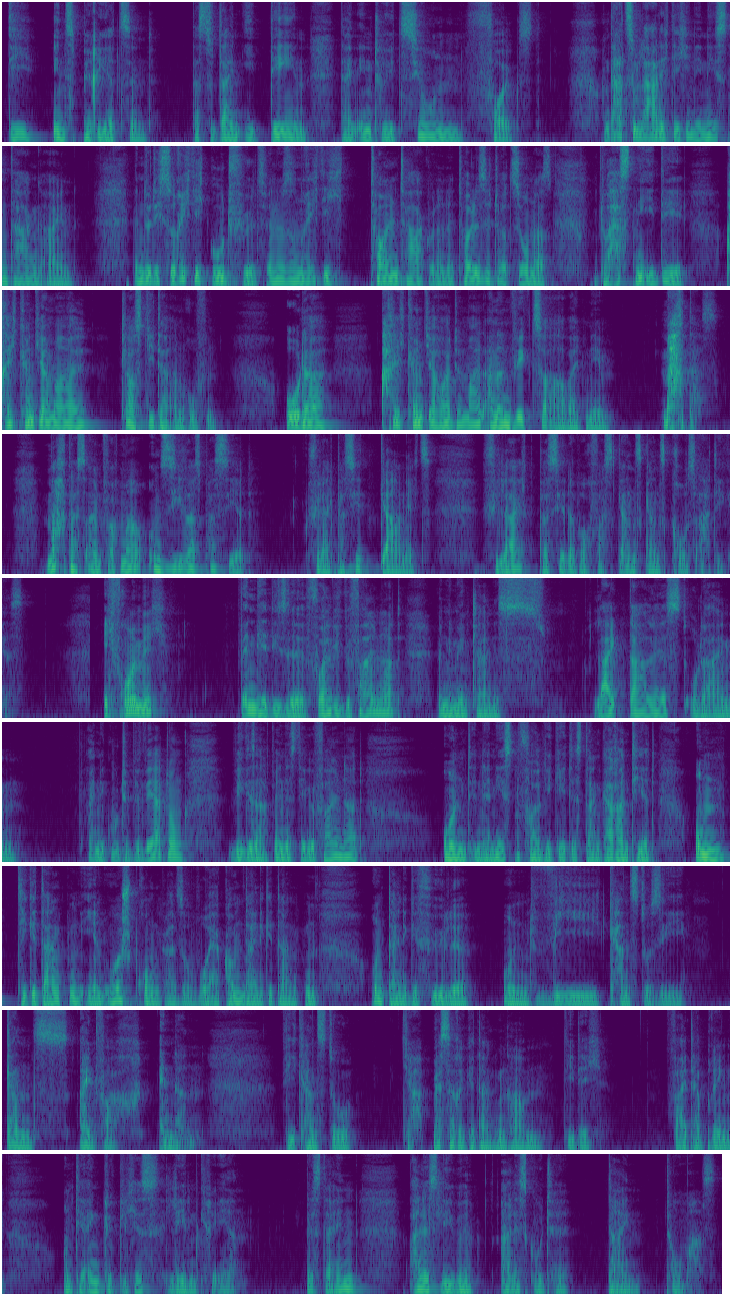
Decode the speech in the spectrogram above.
die inspiriert sind, dass du deinen Ideen, deinen Intuitionen folgst. Und dazu lade ich dich in den nächsten Tagen ein. Wenn du dich so richtig gut fühlst, wenn du so einen richtig tollen Tag oder eine tolle Situation hast, und du hast eine Idee, ach, ich könnte ja mal Klaus Dieter anrufen. Oder, ach, ich könnte ja heute mal einen anderen Weg zur Arbeit nehmen. Mach das. Mach das einfach mal und sieh, was passiert. Vielleicht passiert gar nichts. Vielleicht passiert aber auch was ganz, ganz Großartiges. Ich freue mich, wenn dir diese Folge gefallen hat, wenn du mir ein kleines Like da lässt oder ein, eine gute Bewertung. Wie gesagt, wenn es dir gefallen hat. Und in der nächsten Folge geht es dann garantiert um die Gedanken, ihren Ursprung, also woher kommen deine Gedanken und deine Gefühle und wie kannst du sie ganz einfach ändern. Wie kannst du ja bessere Gedanken haben, die dich weiterbringen und dir ein glückliches Leben kreieren. Bis dahin, alles Liebe, alles Gute, dein Thomas.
